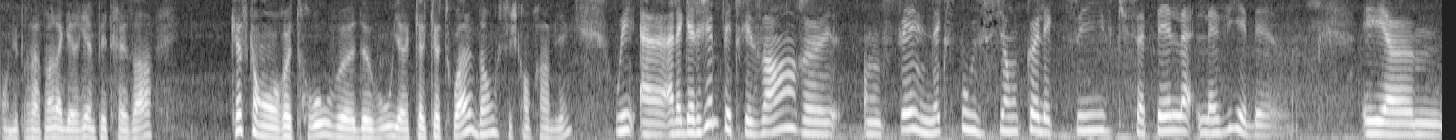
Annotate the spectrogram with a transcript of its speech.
on est présentement à la galerie MP Trésor. Qu'est-ce qu'on retrouve de vous? Il y a quelques toiles, donc, si je comprends bien. Oui, à, la Galerie MP Trésor, euh, on fait une exposition collective qui s'appelle La vie est belle. Et euh,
